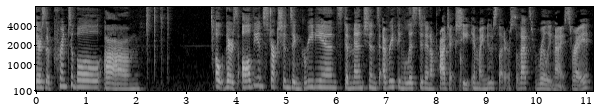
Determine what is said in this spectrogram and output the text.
there's a printable, um, oh, there's all the instructions, ingredients, dimensions, everything listed in a project sheet in my newsletter. So that's really nice, right?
